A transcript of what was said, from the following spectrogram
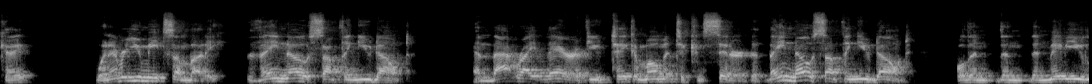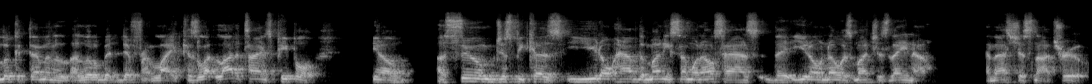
Okay. Whenever you meet somebody, they know something you don't. And that right there, if you take a moment to consider that they know something you don't, well then then then maybe you look at them in a, a little bit different light. Because a lot of times people you know assume just because you don't have the money someone else has that you don't know as much as they know. And that's just not true.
